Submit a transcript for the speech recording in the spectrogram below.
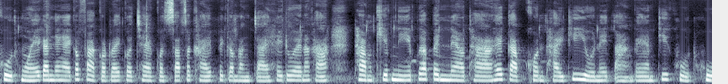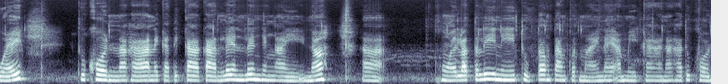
ขูดหวยกันยังไงก็ฝากกดไลค์กดแชร์กด Subscribe เป็นกำลังใจให้ด้วยนะคะทำคลิปนี้เพื่อเป็นแนวทางให้กับคนไทยที่อยู่ในต่างแดนที่ขูดหวยทุกคนนะคะ ในกติกาการเล่นเล่นยังไงเนาะ หวยลอตเตอรี่นี้ถูกต้องตามกฎหมายในอเมริกานะคะ ทุกคน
